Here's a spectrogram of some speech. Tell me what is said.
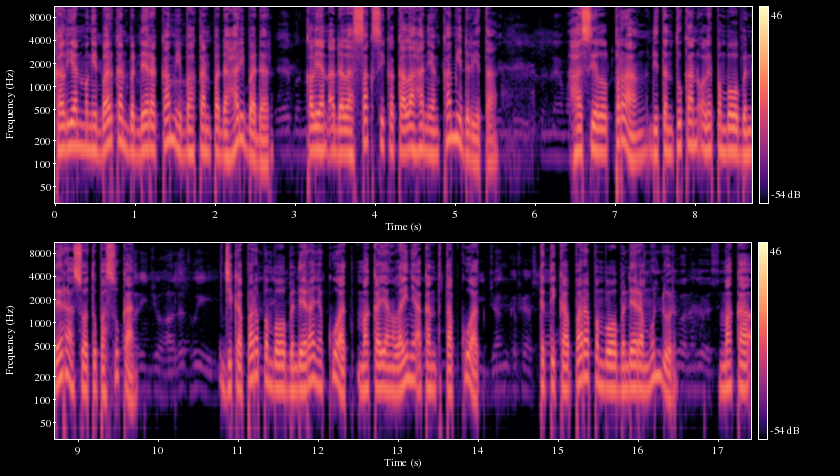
kalian mengibarkan bendera kami bahkan pada hari Badar. Kalian adalah saksi kekalahan yang kami derita. Hasil perang ditentukan oleh pembawa bendera suatu pasukan. Jika para pembawa benderanya kuat, maka yang lainnya akan tetap kuat. Ketika para pembawa bendera mundur, maka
